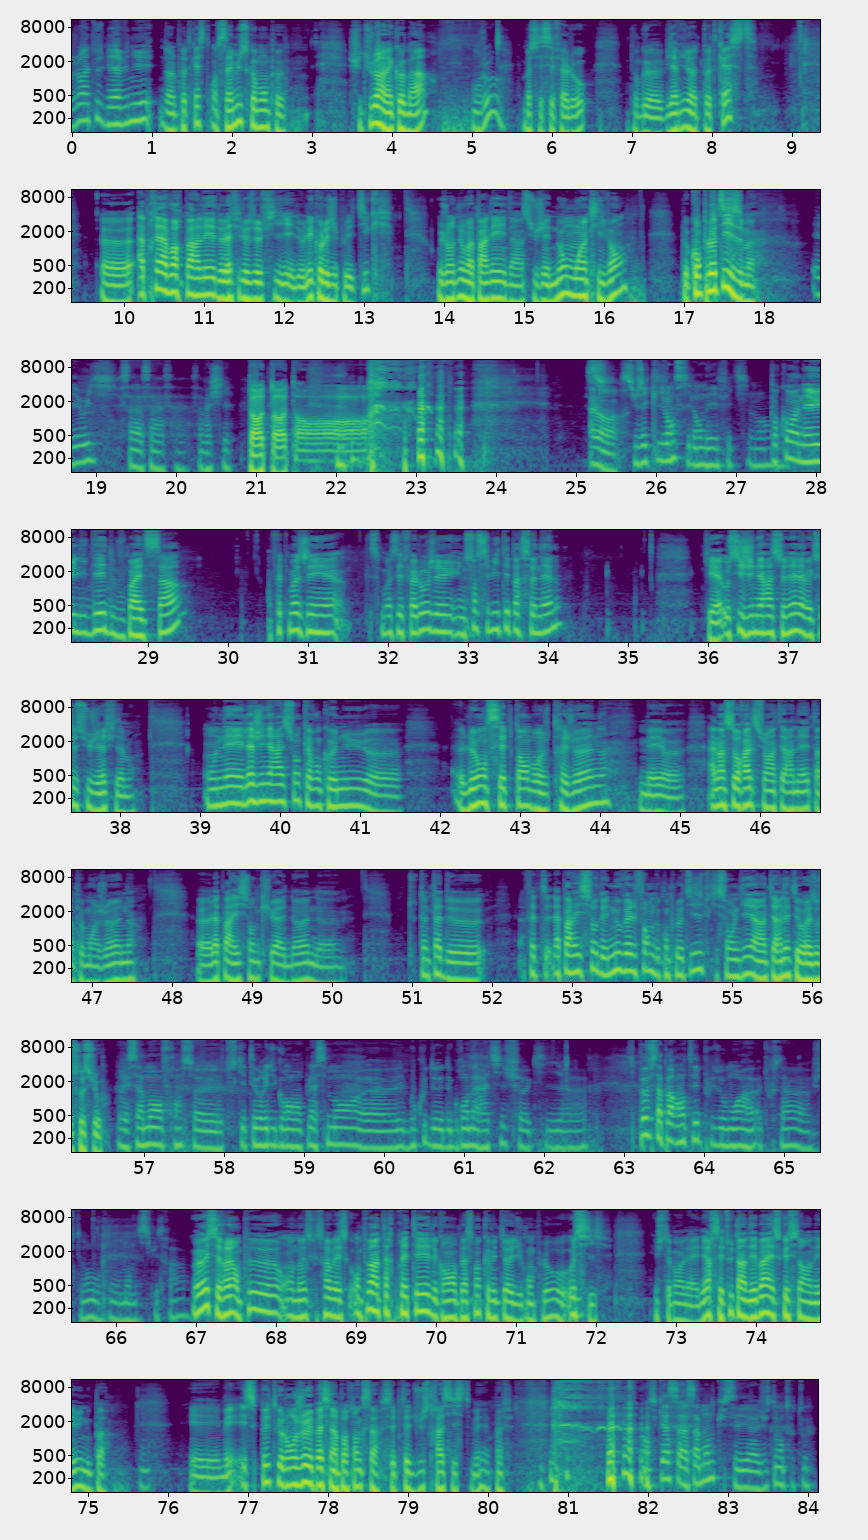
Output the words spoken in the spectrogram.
Bonjour à tous, bienvenue dans le podcast On s'amuse comme on peut. Je suis toujours avec Omar. Bonjour. Moi c'est Céphalo. Donc euh, bienvenue dans notre podcast. Euh, après avoir parlé de la philosophie et de l'écologie politique, aujourd'hui on va parler d'un sujet non moins clivant, le complotisme. Et oui, ça, ça, ça, ça va chier. Ta ta ta. Alors. Su- Sujet clivant s'il en est, effectivement. Pourquoi on a eu l'idée de vous parler de ça? En fait, moi, j'ai, moi, Céphalo, j'ai une sensibilité personnelle qui est aussi générationnelle avec ce sujet finalement. On est la génération qui avons connu euh, le 11 septembre très jeune, mais euh, Alain Soral sur Internet un peu moins jeune, euh, l'apparition de QAnon, euh, tout un tas de en fait, l'apparition des nouvelles formes de complotisme qui sont liées à Internet et aux réseaux sociaux. Récemment en France, euh, tout ce qui est théorie du grand remplacement, euh, beaucoup de, de grands narratifs euh, qui, qui peuvent s'apparenter plus ou moins à tout ça, justement, on, on en discutera. Oui, oui, c'est vrai, on peut, on en discutera, qu'on peut interpréter le grand remplacement comme une théorie du complot aussi. Justement, d'ailleurs, c'est tout un débat, est-ce que ça en est une ou pas? Mm. et, mais peut-être que l'enjeu est pas si important que ça? C'est peut-être juste raciste, mais bref. en tout cas, ça, montre que c'est euh, justement tout. tout.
